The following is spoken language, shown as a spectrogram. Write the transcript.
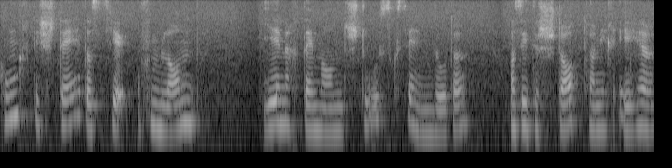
Punkt ist der, dass die auf dem Land je nachdem anders aussehen, oder? Also in der Stadt habe ich eher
